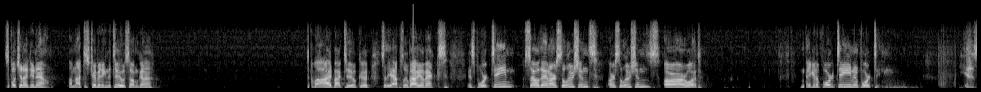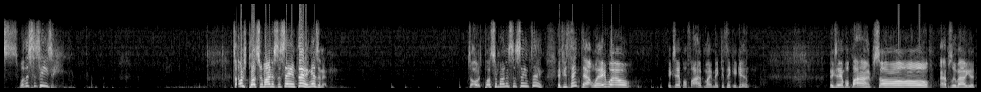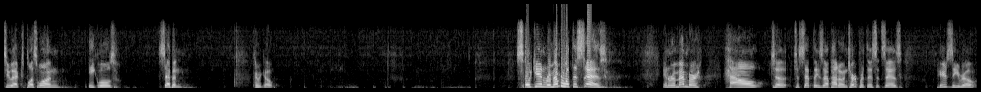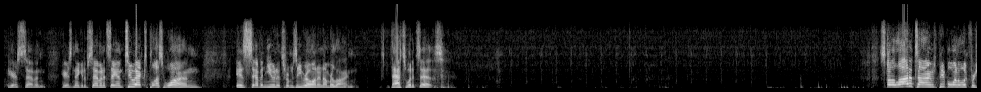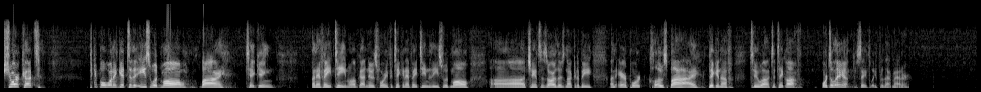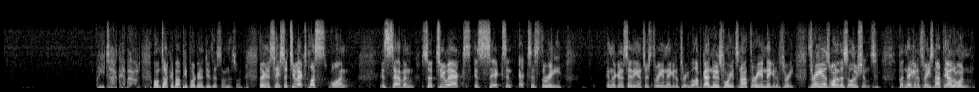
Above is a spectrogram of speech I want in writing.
So what should I do now? I'm not distributing the 2, so I'm going to Divide by 2. Good. So the absolute value of x is 14. So then our solutions, our solutions are what? Negative 14 and 14. Yes. Well, this is easy. It's always plus or minus the same thing, isn't it? It's always plus or minus the same thing. If you think that way, well, example 5 might make you think again. Example 5. Solve absolute value of 2x plus 1 equals 7. There we go. So again, remember what this says, and remember how to, to set these up, how to interpret this. It says, here's 0, here's 7, here's negative 7. It's saying 2x plus 1 is 7 units from 0 on a number line. That's what it says. So a lot of times people want to look for shortcuts. People want to get to the Eastwood Mall by taking an F-18. Well, I've got news for you. If you take an F-18 to the Eastwood Mall, uh, chances are there's not going to be an airport close by big enough to uh, to take off or to land safely, for that matter. What are you talking about? Well, I'm talking about people are going to do this on this one. They're going to say, so 2x plus 1 is 7, so 2x is 6, and x is 3. And they're going to say the answer is 3 and negative 3. Well, I've got news for you. It's not 3 and negative 3. 3 is one of the solutions, but negative 3 is not the other one.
